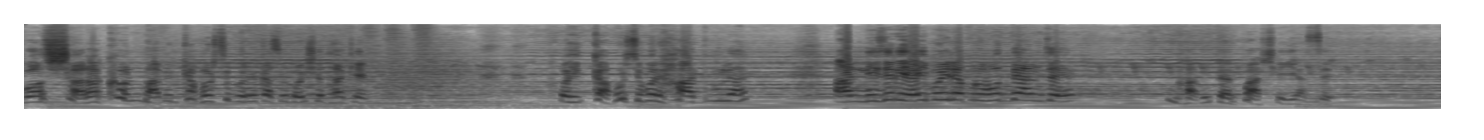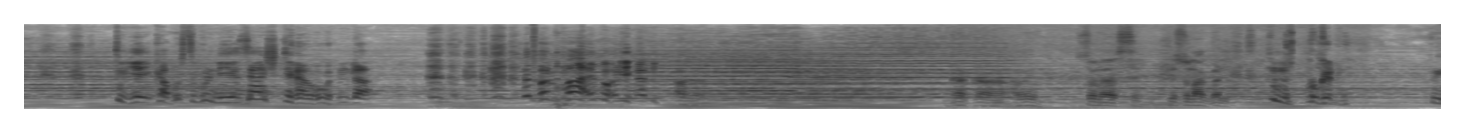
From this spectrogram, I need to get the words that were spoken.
বস সারাক্ষণ ভাবির কাপড় চোপড়ের কাছে বসে থাকে। ওই কাপড় চোপড়ে হাত বুলায় আর নিজের এই বইটা প্রবোধ আনছে ভাবি তার পাশেই আছে। তুই এই কাপড় চোপড় নিয়ে যাস না গন্ডা তোর ভাই মরি আমি কাকা আমি চলে আসছি কিছু লাগবে না। পুকেট তুই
